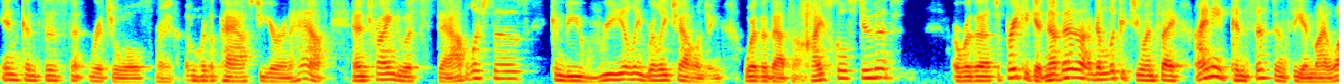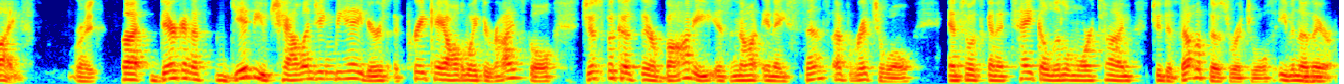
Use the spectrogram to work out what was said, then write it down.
in consistent rituals Right. over the past year and a half. And trying to establish those can be really, really challenging, whether that's a high school student or whether that's a pre-K kid. Now, they're not going to look at you and say, I need consistency in my life Right. but they're going to give you challenging behaviors at pre-K all the way through high school just because their body is not in a sense of ritual And so it's going to take a little more time to develop those rituals, even though Mhm. they're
